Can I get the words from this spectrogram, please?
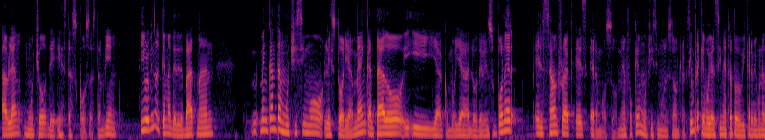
hablan mucho de estas cosas también. Y volviendo al tema de The Batman, me encanta muchísimo la historia, me ha encantado y, ya como ya lo deben suponer, el soundtrack es hermoso. Me enfoqué muchísimo en el soundtrack. Siempre que voy al cine trato de ubicarme en una,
